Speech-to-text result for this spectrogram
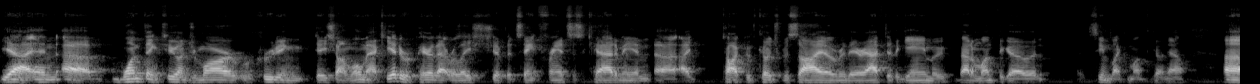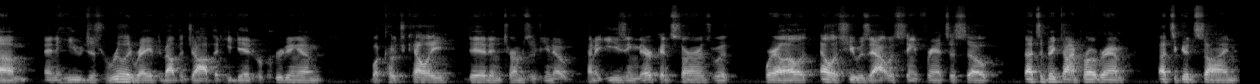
Yeah, and uh, one thing too on Jamar recruiting Deshaun Womack, he had to repair that relationship at St. Francis Academy, and uh, I talked with Coach Messiah over there after the game about a month ago, and it seemed like a month ago now. Um, and he just really raved about the job that he did recruiting him, what Coach Kelly did in terms of, you know, kind of easing their concerns with where LSU was at with St. Francis. So that's a big time program. That's a good sign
